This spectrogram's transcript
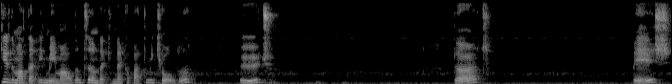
Girdim alttan ilmeğimi aldım. Tığımdakinden kapattım 2 oldu. 3 4 5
